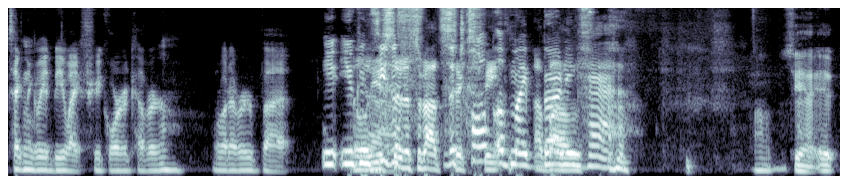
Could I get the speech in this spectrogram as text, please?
technically it'd be like three quarter cover or whatever. But You, you Well, can see said the, it's about the six top feet of my burning above. hair. Um, so yeah, it,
